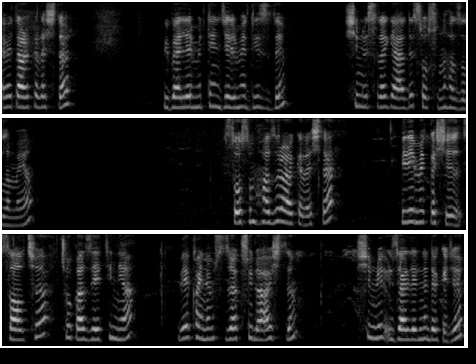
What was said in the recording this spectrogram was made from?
Evet arkadaşlar. Biberlerimi tencereme dizdim. Şimdi sıra geldi sosunu hazırlamaya. Sosum hazır arkadaşlar. Bir yemek kaşığı salça, çok az zeytinyağı ve kaynamış sıcak suyla açtım. Şimdi üzerlerine dökeceğim.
